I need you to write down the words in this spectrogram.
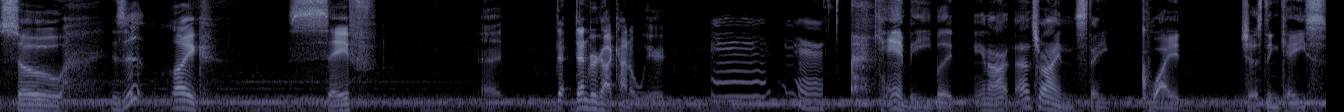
So, is it like safe? Uh, D- Denver got kind of weird. Can be, but you know, I, I try and stay quiet just in case.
